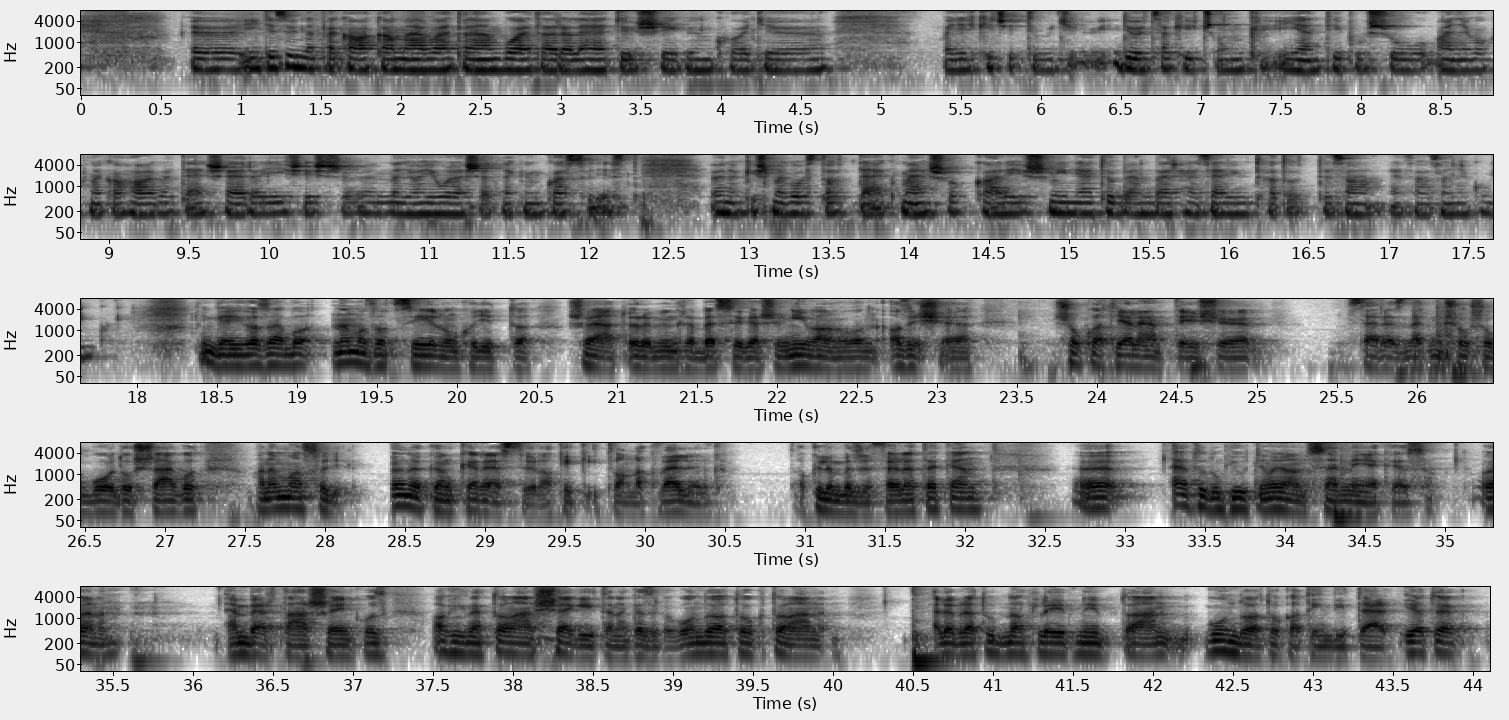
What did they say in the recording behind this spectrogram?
Így az ünnepek alkalmával talán volt arra lehetőségünk, hogy vagy egy kicsit úgy időt szakítsunk ilyen típusú anyagoknak a hallgatására is, és nagyon jól esett nekünk az, hogy ezt önök is megosztották másokkal, és minél több emberhez eljuthatott ez, a, ez az anyagunk. Igen, igazából nem az a célunk, hogy itt a saját örömünkre beszélgessünk, nyilvánvalóan az is sokat jelent, és szerez nekünk sok-sok boldogságot, hanem az, hogy önökön keresztül, akik itt vannak velünk a különböző felületeken, el tudunk jutni olyan személyekhez, olyan embertársainkhoz, akiknek talán segítenek ezek a gondolatok, talán előbbre tudnak lépni, talán gondolatokat indít el, illetve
